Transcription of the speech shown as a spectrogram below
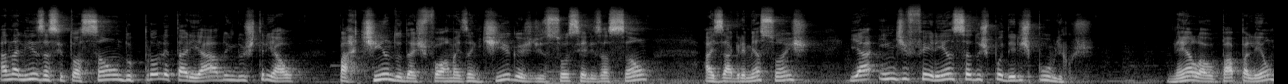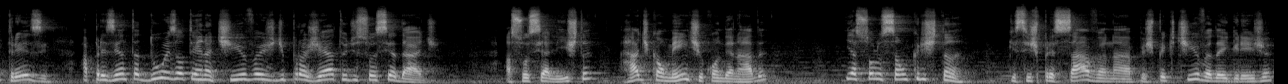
analisa a situação do proletariado industrial, partindo das formas antigas de socialização, as agremiações e a indiferença dos poderes públicos. Nela, o Papa Leão XIII apresenta duas alternativas de projeto de sociedade a socialista, radicalmente condenada, e a solução cristã, que se expressava na perspectiva da Igreja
